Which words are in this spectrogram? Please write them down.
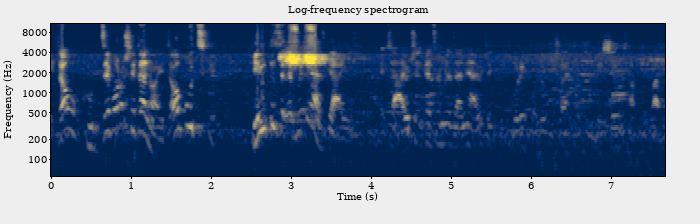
এটাও খুব যে বড় সেটা নয় এটাও পুচকে। কিন্তু সেলিব্রিটি আজকে আয়ুষ। আচ্ছা আয়ুষের কাছে আমরা জানি আয়ুষ কি করে কোনো বিষয়টা দেশেও ছাপতে পারি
